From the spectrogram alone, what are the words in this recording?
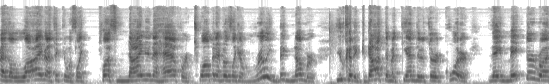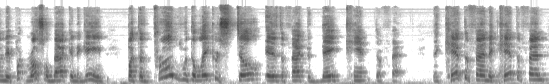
as a live, I think it was like plus nine and a half or 12 and a half. It was like a really big number. You could have got them at the end of the third quarter. They make their run. They put Russell back in the game. But the problem with the Lakers still is the fact that they can't defend. They can't defend. They can't defend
